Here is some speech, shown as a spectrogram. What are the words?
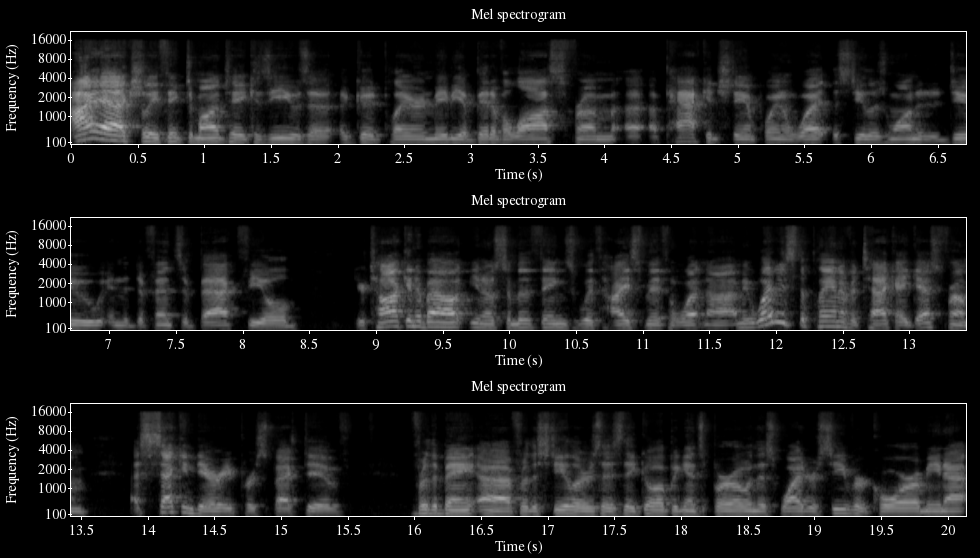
I actually think Damontae Kazee was a, a, good player and maybe a bit of a loss from a, a package standpoint of what the Steelers wanted to do in the defensive backfield. You're talking about, you know, some of the things with Highsmith and whatnot. I mean, what is the plan of attack? I guess from a secondary perspective for the bank uh, for the Steelers as they go up against Burrow and this wide receiver corps. I mean, I,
